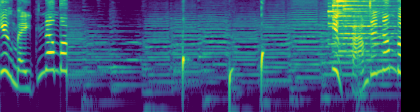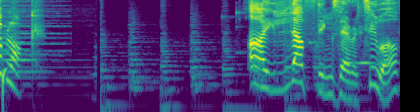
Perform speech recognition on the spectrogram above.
You made number. You found a number block. I love things there are two of.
